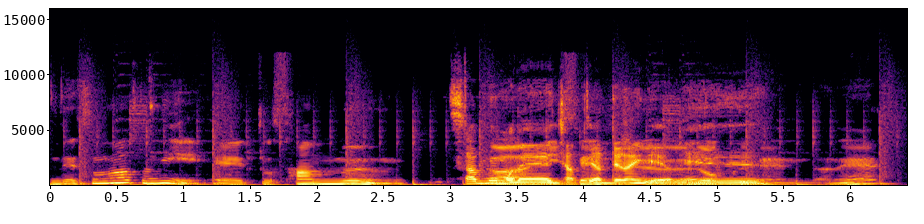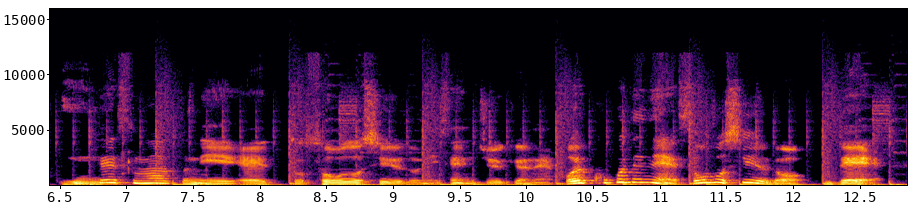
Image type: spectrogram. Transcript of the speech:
で、その後に、えっ、と、サンムーンサムもね、ちゃんとやってないんだよ2016ね。年だね。うんで、その後に、えっ、と、ソードシールド2019年。俺、ここでね、ソードシールドで、うん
